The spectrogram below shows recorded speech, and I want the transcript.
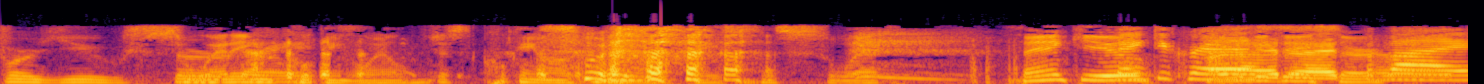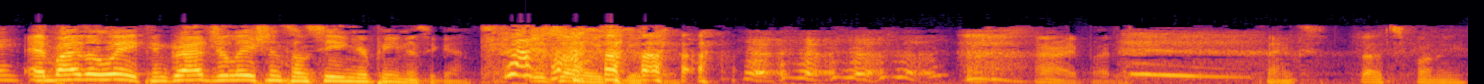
for you, sir. Sweating cooking oil. Just cooking oil. coming out face. The sweat. Thank you. Thank you, Chris. Have a good day, sir. Bye-bye. And by the way, congratulations on seeing your penis again. It's always a good thing. All right, buddy. Thanks. That's funny.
